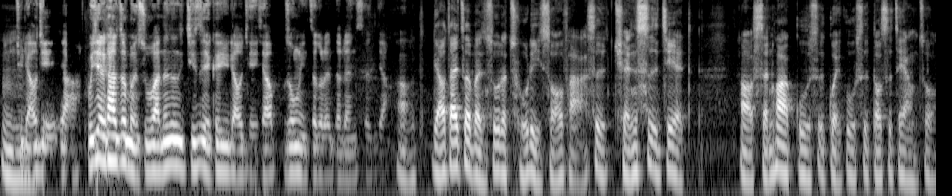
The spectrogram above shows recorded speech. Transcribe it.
嗯，去了解一下。不见得看这本书啊，但是其实也可以去了解一下蒲松龄这个人的人生。这样啊，聊斋这本书的处理手法是全世界的哦，神话故事、鬼故事都是这样做，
